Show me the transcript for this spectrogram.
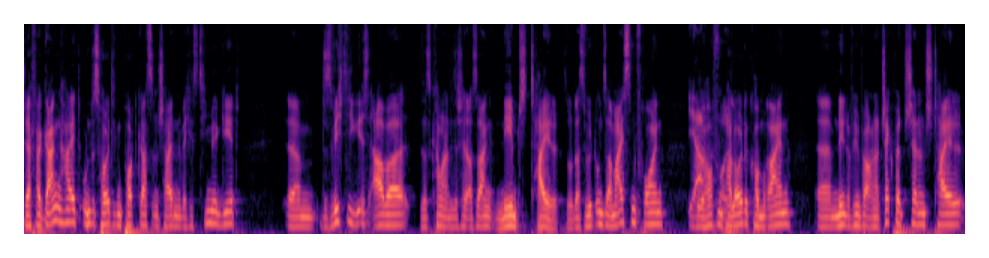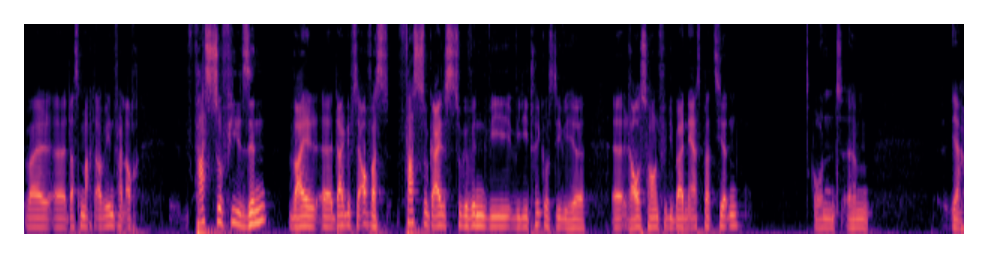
der Vergangenheit und des heutigen Podcasts entscheiden, welches Team ihr geht. Ähm, das Wichtige ist aber, das kann man an dieser Stelle auch sagen, nehmt teil. So, das wird uns am meisten freuen. Ja, Wir hoffen, voll. ein paar Leute kommen rein. Ähm, nehmt auf jeden Fall auch an der Checkpad Challenge teil, weil äh, das macht auf jeden Fall auch fast so viel Sinn, weil äh, da gibt es ja auch was fast so Geiles zu gewinnen wie, wie die Trikots, die wir hier äh, raushauen für die beiden Erstplatzierten. Und ähm, ja,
